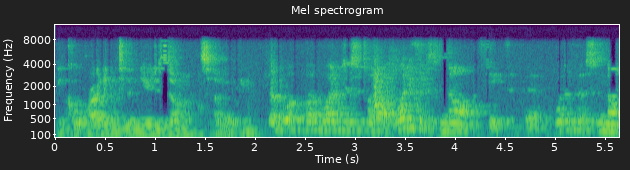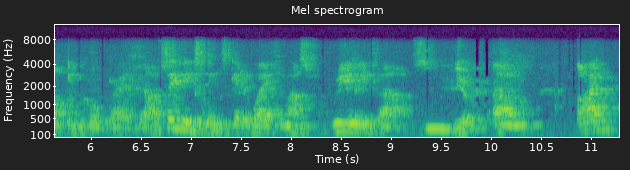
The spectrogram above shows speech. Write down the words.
incorporated into the new design. So we can But what, but what, just follow up, what if it's not fit for purpose? What if it's not incorporated? I see these things get away from us really fast. Yep. Um, I,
